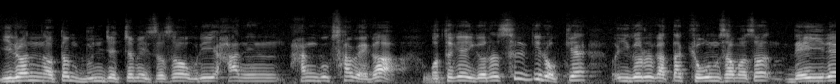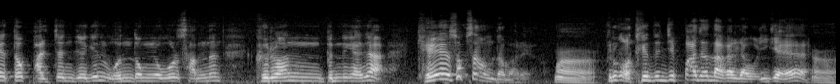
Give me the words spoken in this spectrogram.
이런 어떤 문제점에 있어서 우리 한인 한국 사회가 어떻게 이거를 슬기롭게 이거를 갖다 교훈 삼아서 내일의 더 발전적인 원동력으로 삼는 그런 분들이 아니라 계속 싸운단 말이에요. 어. 그리고 어떻게든지 빠져나가려고 이게 어.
